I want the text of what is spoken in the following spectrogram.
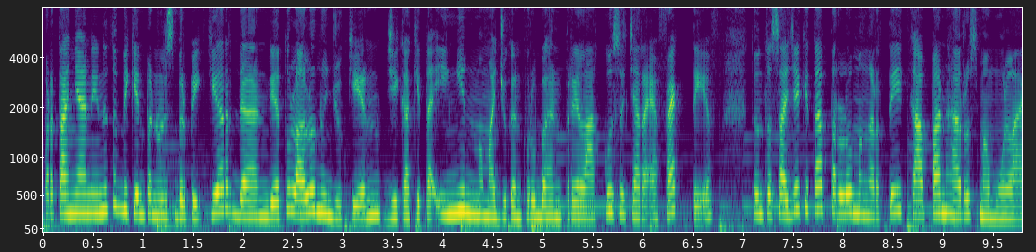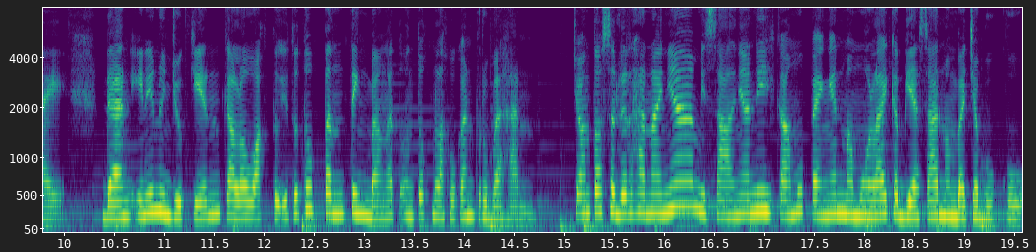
Pertanyaan ini tuh bikin penulis berpikir dan dia tuh lalu nunjukin jika kita ingin memajukan perubahan perilaku secara efektif, tentu saja kita perlu mengerti kapan harus memulai. Dan ini nunjukin kalau waktu itu tuh penting banget untuk melakukan perubahan. Contoh sederhananya, misalnya nih, kamu pengen memulai kebiasaan membaca buku.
